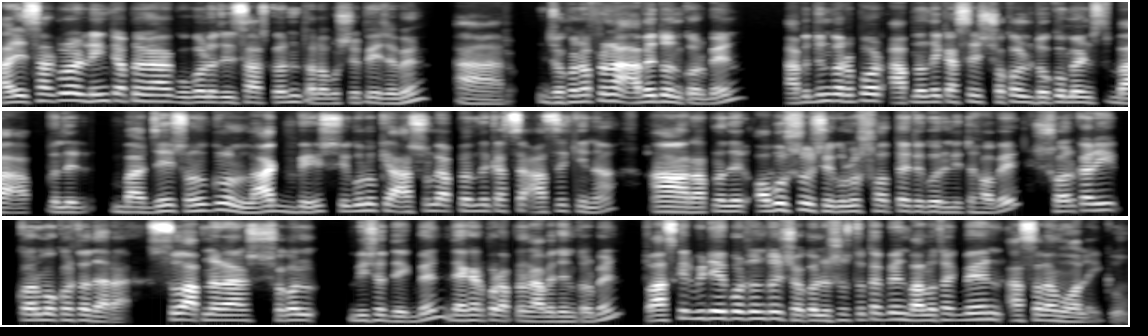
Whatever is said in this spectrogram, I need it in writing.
আর এই সার্কুলার লিঙ্কটা আপনারা গুগলে যদি সার্চ করেন, তাহলে অবশ্যই পেয়ে যাবেন। আর যখন আপনারা আবেদন করবেন আবেদন করার পর আপনাদের কাছে সকল ডকুমেন্টস বা আপনাদের, বা যে সনদগুলো লাগবে সেগুলো কি আসলে আপনাদের কাছে আছে কিনা? আর আপনাদের অবশ্যই সেগুলো সত্যায়িত করে নিতে হবে সরকারি কর্মকর্তা দ্বারা। সো আপনারা সকল বিষয় দেখবেন, দেখার পর আপনারা আবেদন করবেন। তো আজকের ভিডিও পর্যন্ত সকলে সুস্থ থাকবেন, ভালো থাকবেন। আসসালামু আলাইকুম।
